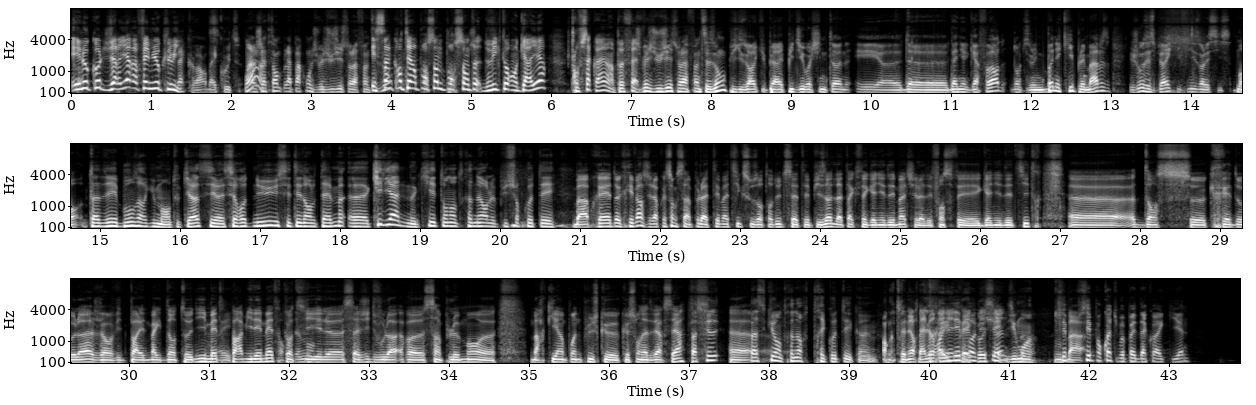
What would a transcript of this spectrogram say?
Et le coach derrière a fait mieux que lui. D'accord, bah écoute, Voilà. moi, j'attends. Là, par contre, je vais juger sur la fin de Et saison. 51% de, pourcent de victoire en carrière, je trouve ça quand même un peu Je faible. vais juger sur la fin de saison, puisqu'ils ont récupéré PJ Washington et euh, de- Daniel Gafford. Donc, ils ont une bonne équipe, les Mavs. Et j'ose espérer qu'ils finissent dans les 6. Bon, t'as des bons arguments en tout cas, c'est retenu, c'était dans le thème. Euh, Kylian, qui est ton entraîneur le plus surcoté? Bah après Doc Rivers, j'ai l'impression que c'est un peu la thématique sous-entendue de cet épisode. L'attaque fait gagner des matchs et la défense fait gagner des titres. Euh, dans ce credo-là, j'ai envie de parler de Mike D'Antoni, mettre Oui, parmi les maîtres quand il euh, s'agit de vouloir euh, simplement euh, marquer un point de plus que, que son adversaire. Parce que, Euh, parce que entraîneur très coté quand même. entraîneur Bah, très époque, Cochon, du moins. Tu sais, Bah, pourquoi tu peux pas être d'accord avec Kylian?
